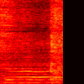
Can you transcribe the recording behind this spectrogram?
Tell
